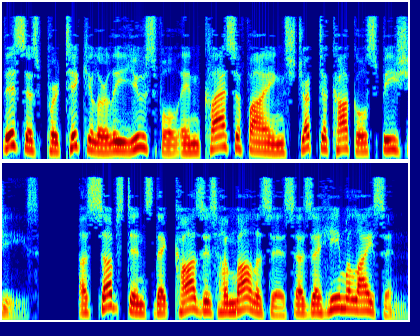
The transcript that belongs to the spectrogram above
This is particularly useful in classifying streptococcal species. A substance that causes hemolysis is a hemolysin.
